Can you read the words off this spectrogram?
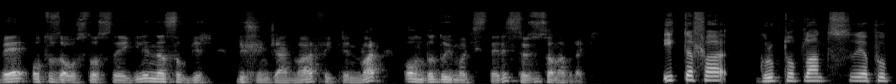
Ve 30 Ağustos'la ilgili nasıl bir düşüncen var, fikrin var? Onu da duymak isteriz. Sözü sana bırak. İlk defa grup toplantısı yapıp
